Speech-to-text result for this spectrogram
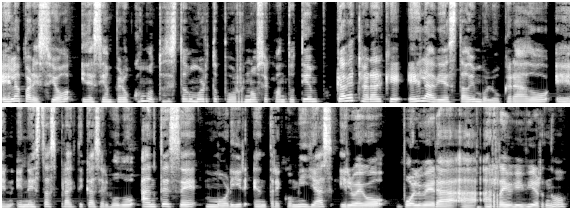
él apareció y decían, pero ¿cómo? Tú has estado muerto por no sé cuánto tiempo. Cabe aclarar que él había estado involucrado en, en estas prácticas del vudú antes de morir, entre comillas, y luego volver a, revivir, ¿no?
